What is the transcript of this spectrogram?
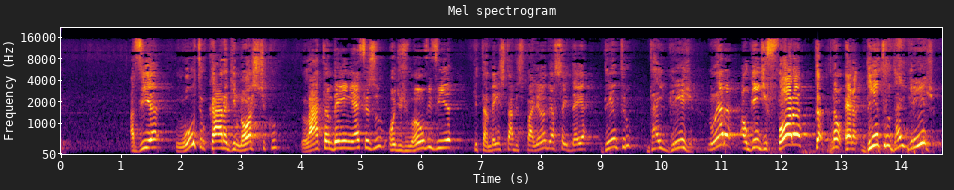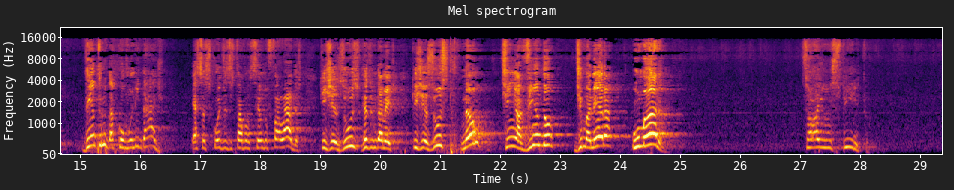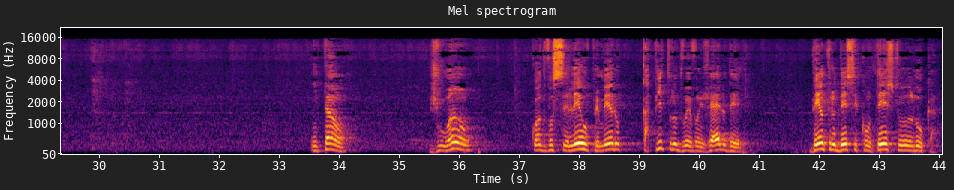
Havia um outro cara gnóstico, lá também em Éfeso, onde João vivia, que também estava espalhando essa ideia dentro da igreja. Não era alguém de fora, não, era dentro da igreja, dentro da comunidade. Essas coisas estavam sendo faladas. Que Jesus, resumidamente, que Jesus não tinha vindo de maneira humana, só em espírito. Então, João, quando você lê o primeiro capítulo do evangelho dele, dentro desse contexto, Luca,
